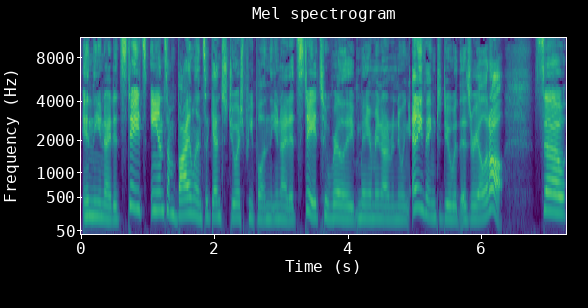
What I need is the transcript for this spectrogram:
in the United States and some violence against Jewish people in the United States who really may or may not have been doing anything to do with Israel at all. So,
